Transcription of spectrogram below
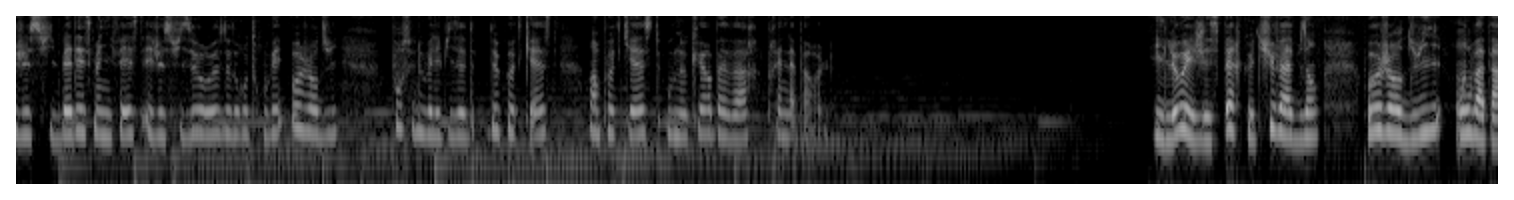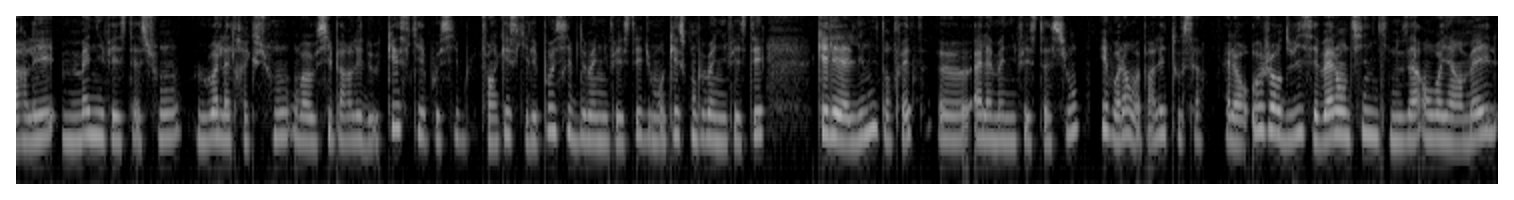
Je suis Badass Manifeste et je suis heureuse de te retrouver aujourd'hui pour ce nouvel épisode de podcast, un podcast où nos cœurs bavards prennent la parole. Hello et j'espère que tu vas bien. Aujourd'hui, on va parler manifestation, loi de l'attraction. On va aussi parler de qu'est-ce qui est possible, enfin qu'est-ce qu'il est possible de manifester, du moins qu'est-ce qu'on peut manifester, quelle est la limite en fait euh, à la manifestation? Et voilà, on va parler de tout ça. Alors aujourd'hui, c'est Valentine qui nous a envoyé un mail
